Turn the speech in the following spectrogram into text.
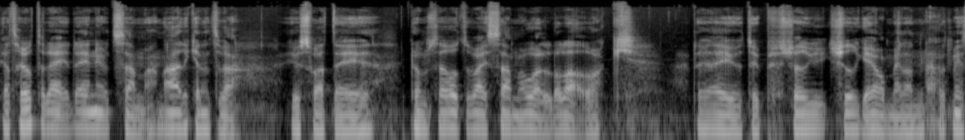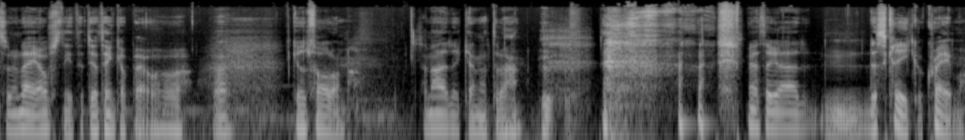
jag tror inte det. Det är nog inte samma. Nej, det kan det inte vara. Just för att det är, de ser ut att vara i samma ålder där och det är ju typ 20, 20 år mellan åtminstone det avsnittet jag tänker på och Ja. Gudfadern. Så nej, det kan inte vara han. Mm. Men jag tycker att mm, det skriker Kramer.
